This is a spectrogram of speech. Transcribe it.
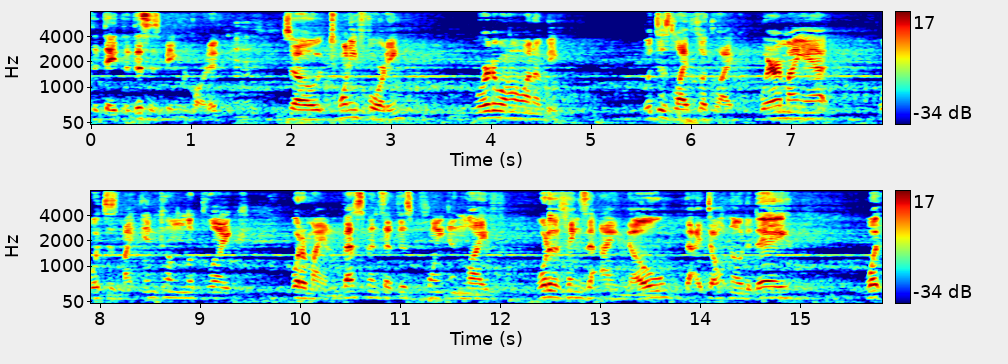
the date that this is being recorded. Mm-hmm. So, 2040, where do I want to be? What does life look like? Where am I at? What does my income look like? What are my investments at this point in life? What are the things that I know that I don't know today? What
